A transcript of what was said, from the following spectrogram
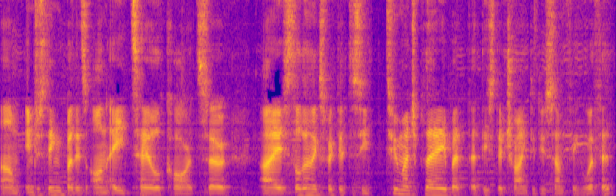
Um, interesting, but it's on a tail card, so I still don't expect it to see too much play, but at least they're trying to do something with it.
